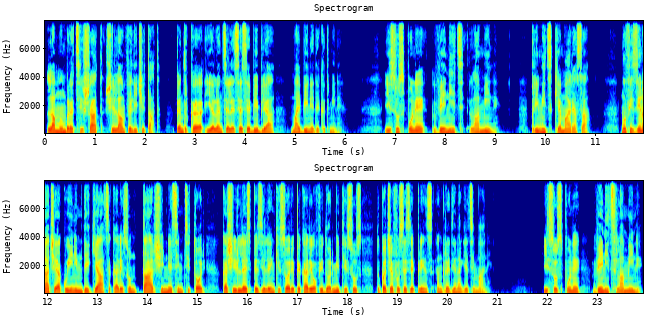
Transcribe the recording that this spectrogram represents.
L-am îmbrățișat și l-am felicitat, pentru că el înțelesese Biblia mai bine decât mine. Isus spune, veniți la mine, primiți chemarea sa. Nu fiți din aceea cu inimi de gheață care sunt tari și nesimțitori, ca și lespezile închisorii pe care o fi dormit Isus după ce fusese prins în grădina Ghețimani. Isus spune, veniți la mine,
